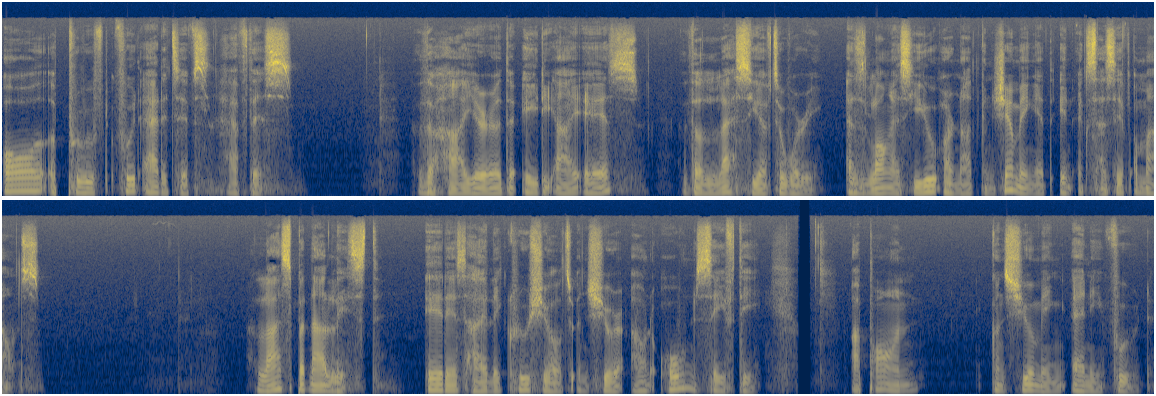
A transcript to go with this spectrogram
All approved food additives have this. The higher the ADI is, the less you have to worry, as long as you are not consuming it in excessive amounts. Last but not least, it is highly crucial to ensure our own safety upon consuming any food.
